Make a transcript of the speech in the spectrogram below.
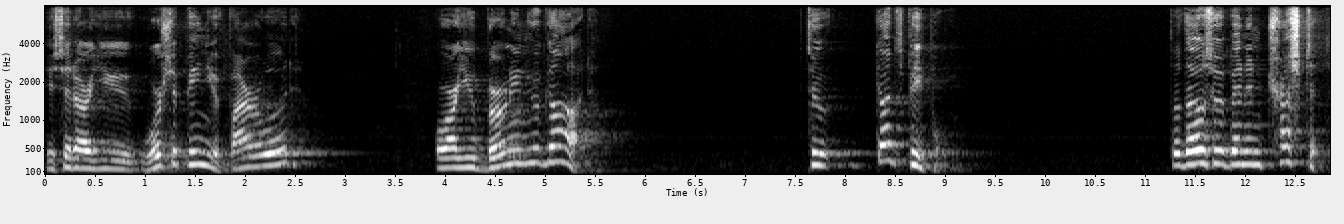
He said, Are you worshiping your firewood or are you burning your God? To God's people, to those who have been entrusted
